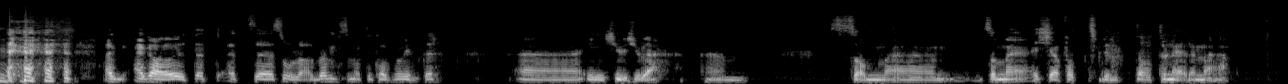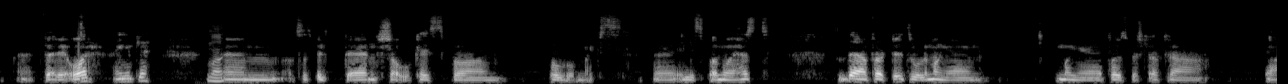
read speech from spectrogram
jeg, jeg ga jo ut et, et eh, soloalbum som heter 'Kold for vinter' uh, i 2020. Um, som, eh, som jeg ikke har fått begynt å turnere med eh, før i år, egentlig. Um, og så spilte jeg en showcase på, på Womex eh, i Lisboa nå i høst. Så det har ført til utrolig mange, mange forespørsler fra ja,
